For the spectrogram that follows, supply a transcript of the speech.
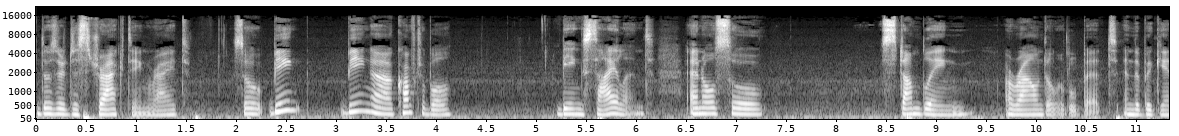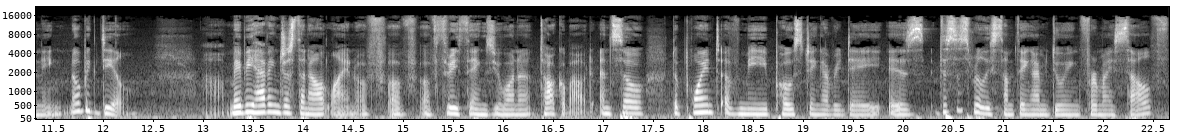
those are distracting right so being being uh, comfortable being silent and also stumbling around a little bit in the beginning no big deal uh, maybe having just an outline of, of, of three things you want to talk about. And so, the point of me posting every day is this is really something I'm doing for myself,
